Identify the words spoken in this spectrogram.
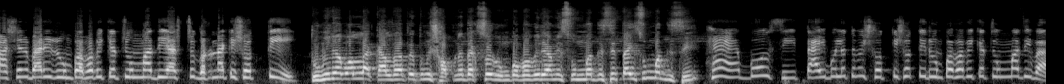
পাশের বাড়ির রুম্পা ভাবিকে চুম্মা দিয়ে আসছো? ঘটনা কি সত্যি? তুমি না বললা কাল রাতে তুমি স্বপ্নে দেখছ রুম্পা ভাবিরে আমি চুম্মা দিছি তাই চুম্মা দিছি? হ্যাঁ বলছি তাই বলে তুমি সত্যি সত্যি রুম্পা ভাবিকে চুম্মা দিবা?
